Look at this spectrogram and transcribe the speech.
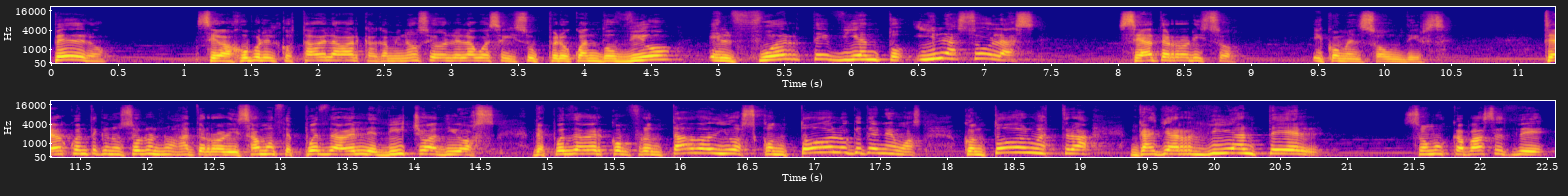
Pedro se bajó por el costado de la barca, caminó sobre el agua hacia Jesús, pero cuando vio el fuerte viento y las olas, se aterrorizó y comenzó a hundirse. ¿Te das cuenta que nosotros nos aterrorizamos después de haberle dicho a Dios, después de haber confrontado a Dios con todo lo que tenemos, con toda nuestra gallardía ante Él? Somos capaces de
